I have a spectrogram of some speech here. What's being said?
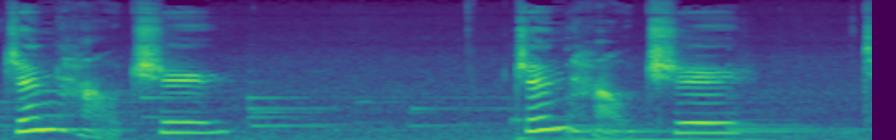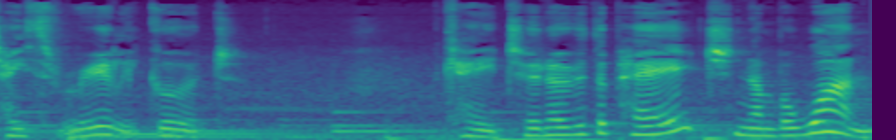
真好吃真好吃 tastes really good. Okay, turn over the page. Number 1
